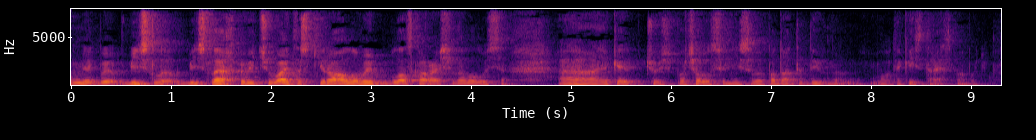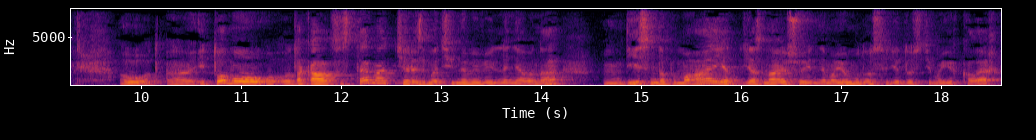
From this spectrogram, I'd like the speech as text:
ну, якби більш, більш легко відчувається шкіра голови, була скаращена волосся, е, яке щось почало сильніше випадати дивно. От, який стрес, мабуть. От, е, і тому така система через емоційне вивільнення, вона дійсно допомагає. Я, я знаю, що і на моєму досвіді, досвіді моїх колег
